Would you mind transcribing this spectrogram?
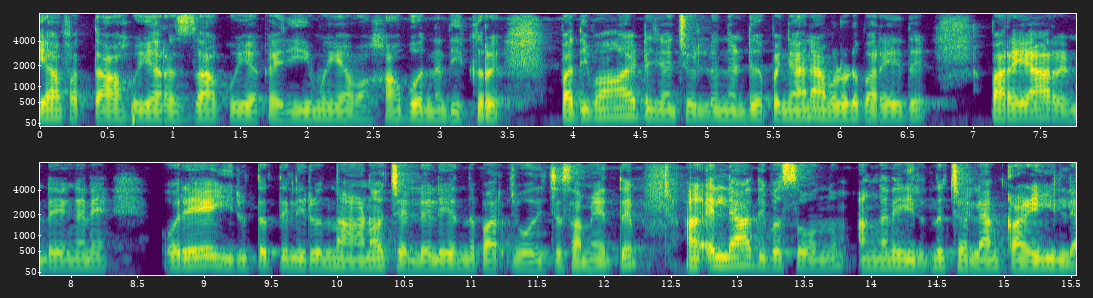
യാ ഫത്താഹു യാ റസാഖു യാ കരീമു യാ വഹാബു എന്ന ദിക്ർ പതിവായിട്ട് ഞാൻ ചൊല്ലുന്നുണ്ട്. അപ്പം ഞാൻ അവളോട് പറയത് പറയാറുണ്ട് ഇങ്ങനെ ഒരേ ഇരുത്തത്തിൽ ഇരുന്നാണോ ചെല്ലൽ എന്ന് പറ ചോദിച്ച സമയത്ത് എല്ലാ ദിവസമൊന്നും അങ്ങനെ ഇരുന്ന് ചൊല്ലാൻ കഴിയില്ല.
